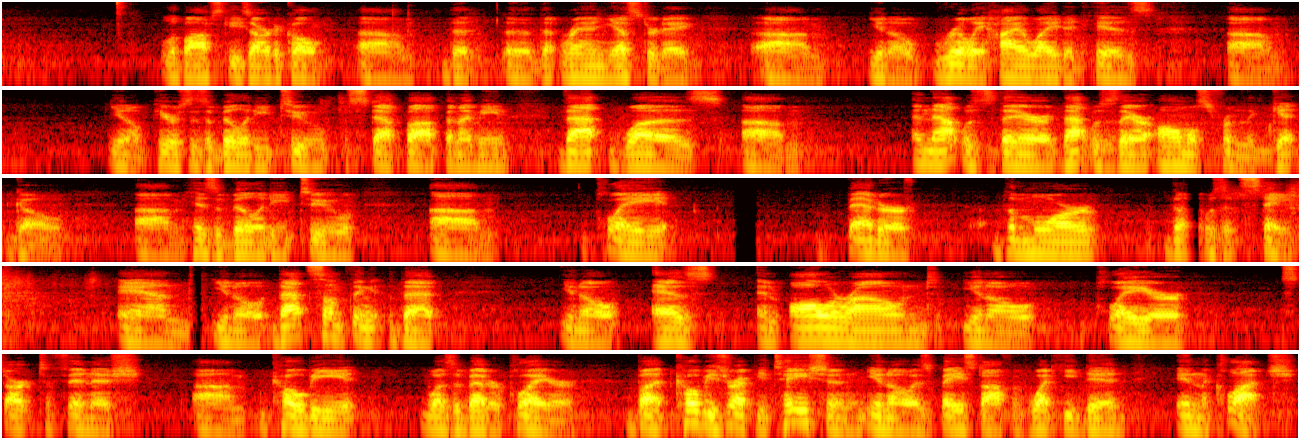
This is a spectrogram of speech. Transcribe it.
Lebowski's article um, that uh, that ran yesterday, um, you know, really highlighted his, um, you know, Pierce's ability to step up, and I mean, that was, um, and that was there. That was there almost from the get go. Um, his ability to um, play better the more that was at stake. And, you know, that's something that, you know, as an all around, you know, player, start to finish, um, Kobe was a better player. But Kobe's reputation, you know, is based off of what he did in the clutch.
